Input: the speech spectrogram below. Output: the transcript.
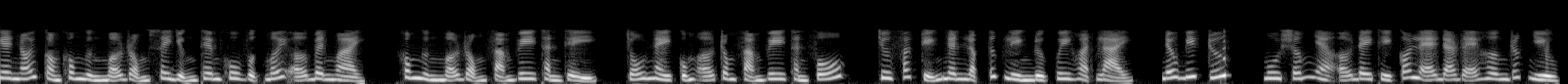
nghe nói còn không ngừng mở rộng xây dựng thêm khu vực mới ở bên ngoài, không ngừng mở rộng phạm vi thành thị, chỗ này cũng ở trong phạm vi thành phố, chưa phát triển nên lập tức liền được quy hoạch lại, nếu biết trước, mua sớm nhà ở đây thì có lẽ đã rẻ hơn rất nhiều,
